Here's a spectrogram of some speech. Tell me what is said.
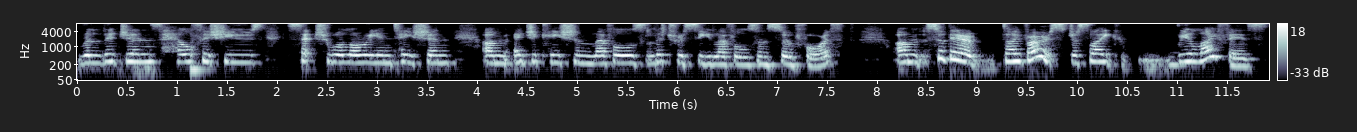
religions, health issues, sexual orientation, um, education levels, literacy levels, and so forth. Um, so they're diverse, just like real life is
